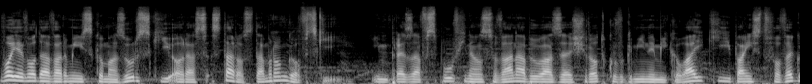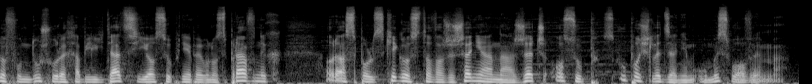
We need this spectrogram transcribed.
wojewoda warmińsko-mazurski oraz starosta mrągowski. Impreza współfinansowana była ze środków gminy Mikołajki i Państwowego Funduszu Rehabilitacji Osób Niepełnosprawnych oraz Polskiego Stowarzyszenia na Rzecz Osób z Upośledzeniem Umysłowym.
